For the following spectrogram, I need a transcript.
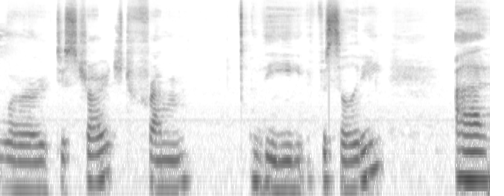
were discharged from the facility. Uh,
